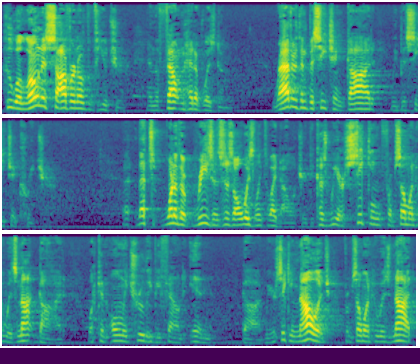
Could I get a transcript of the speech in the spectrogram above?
who alone is sovereign of the future and the fountainhead of wisdom. Rather than beseeching God, we beseech a creature. Uh, that's one of the reasons this is always linked to idolatry, because we are seeking from someone who is not God what can only truly be found in God. We are seeking knowledge from someone who is not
